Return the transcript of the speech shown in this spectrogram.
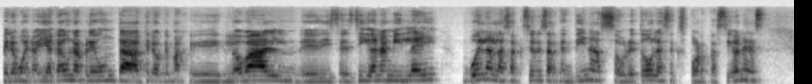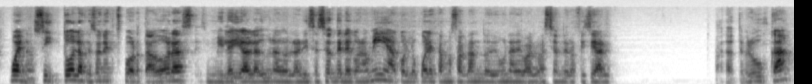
Pero bueno, y acá una pregunta, creo que más global. Eh, dice: si gana mi ley ¿Vuelan las acciones argentinas, sobre todo las exportaciones? Bueno, sí, todas las que son exportadoras, mi ley habla de una dolarización de la economía, con lo cual estamos hablando de una devaluación del oficial bastante brusca,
